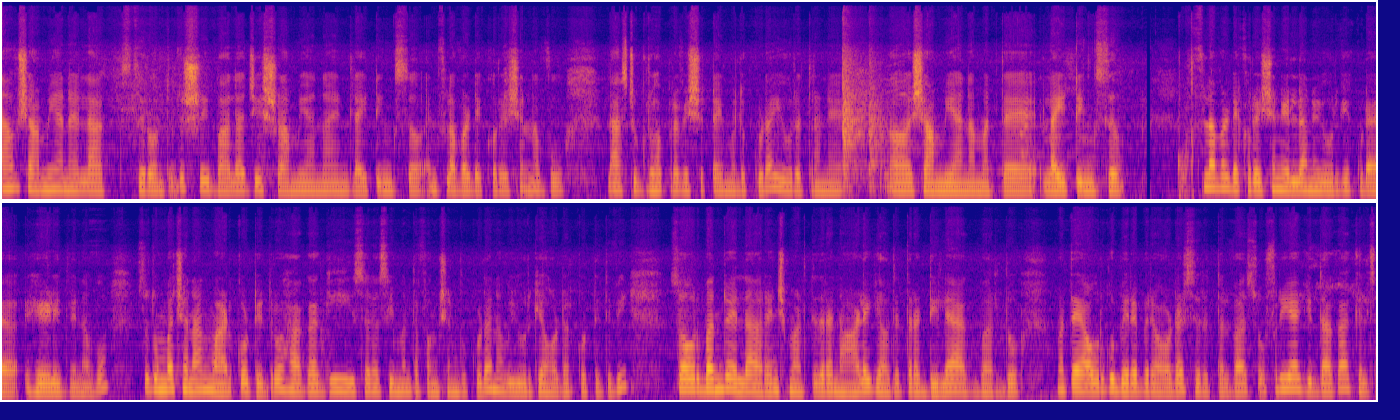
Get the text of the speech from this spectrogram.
ನಾವು ಶಾಮಿಯಾನ ಎಲ್ಲ ಹಾಕ್ಸ್ತಿರೋವಂಥದ್ದು Shri Balaji Shamiana and lightings and flower decoration ನಾವು ಲಾಸ್ಟ್ ಗೃಹ ಪ್ರವೇಶ ಟೈಮಲ್ಲೂ ಕೂಡ ಇವ್ರ ಹತ್ರನೇ ಶಾಮಿಯಾನ ಮತ್ತು ಲೈಟಿಂಗ್ಸ್ ಫ್ಲವರ್ ಡೆಕೋರೇಷನ್ ಎಲ್ಲನೂ ಇವ್ರಿಗೆ ಕೂಡ ಹೇಳಿದ್ವಿ ನಾವು. ಸೊ ತುಂಬ ಚೆನ್ನಾಗಿ ಮಾಡಿಕೊಟ್ಟಿದ್ರು. ಹಾಗಾಗಿ ಈ ಸಲ ಸೀಮಂತ ಫಂಕ್ಷನ್ಗೂ ಕೂಡ ನಾವು ಇವ್ರಿಗೆ ಆರ್ಡರ್ ಕೊಟ್ಟಿದ್ದೀವಿ. ಸೊ ಅವ್ರು ಬಂದು ಎಲ್ಲ ಅರೇಂಜ್ ಮಾಡ್ತಿದ್ದಾರೆ ನಾಳೆಗೆ ಯಾವುದೇ ಥರ ಡಿಲೇ ಆಗಬಾರ್ದು. ಮತ್ತು ಅವ್ರಿಗೂ ಬೇರೆ ಬೇರೆ ಆರ್ಡರ್ಸ್ ಇರುತ್ತಲ್ವ? ಸೊ ಫ್ರೀಯಾಗಿದ್ದಾಗ ಕೆಲಸ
